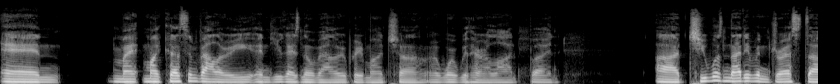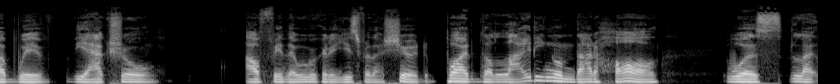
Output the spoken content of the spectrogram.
And my my cousin Valerie, and you guys know Valerie pretty much. Uh, I work with her a lot, but uh, she was not even dressed up with the actual outfit that we were going to use for that shoot. But the lighting on that hall was like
